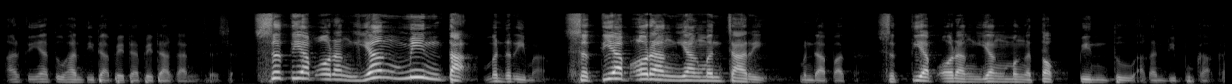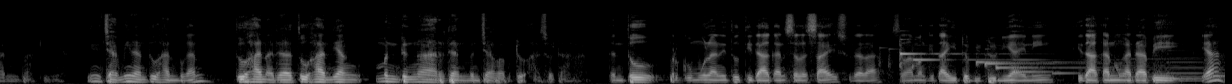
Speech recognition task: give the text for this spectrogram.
artinya Tuhan tidak beda-bedakan. Setiap orang yang minta menerima. Setiap orang yang mencari mendapat. Setiap orang yang mengetok pintu akan dibukakan baginya. Ini jaminan Tuhan bukan? Tuhan adalah Tuhan yang mendengar dan menjawab doa saudara. Tentu pergumulan itu tidak akan selesai saudara. Selama kita hidup di dunia ini kita akan menghadapi ya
